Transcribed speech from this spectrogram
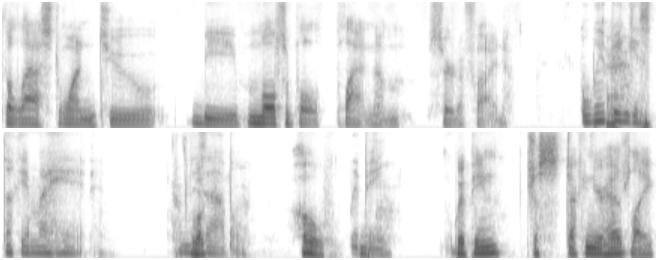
the last one to be multiple platinum certified. Whipping gets stuck in my head from this What- album. Oh, Whipping. whipping just stuck in your head like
